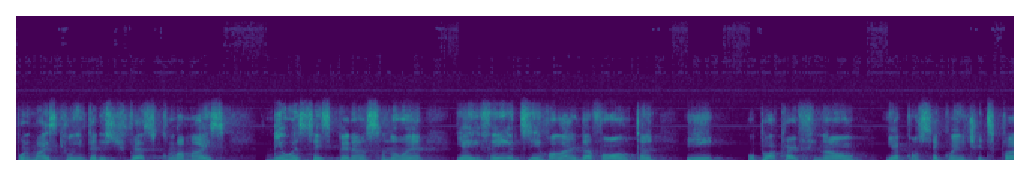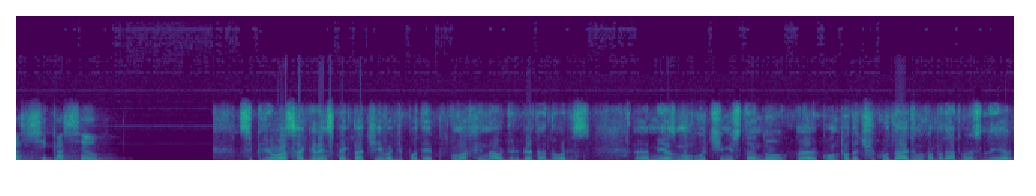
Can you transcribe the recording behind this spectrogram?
por mais que o Inter estivesse com a mais, deu essa esperança, não é? E aí vem o desenrolar da volta e o placar final e a consequente desclassificação. Se criou essa grande expectativa de poder para uma final de Libertadores, mesmo o time estando uh, com toda a dificuldade no Campeonato Brasileiro.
